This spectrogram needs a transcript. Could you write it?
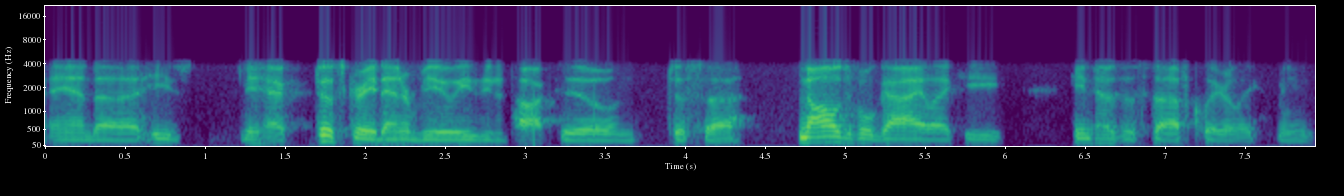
And uh he's yeah, just great interview, easy to talk to, and just a knowledgeable guy. Like he he knows his stuff clearly. I mean,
